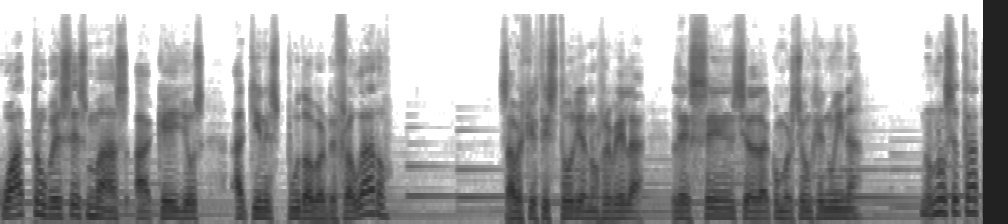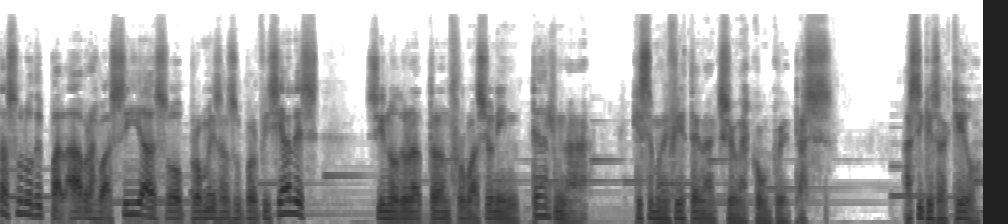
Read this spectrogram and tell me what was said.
cuatro veces más a aquellos a quienes pudo haber defraudado. ¿Sabes que esta historia nos revela la esencia de la conversión genuina? No, no se trata solo de palabras vacías o promesas superficiales, sino de una transformación interna que se manifiesta en acciones concretas. Así que Saqueo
